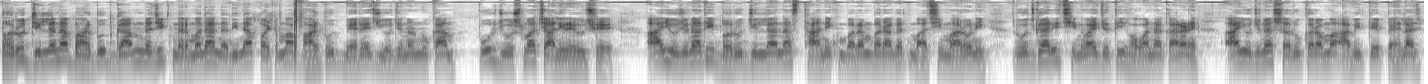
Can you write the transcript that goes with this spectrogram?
ભરૂચ જિલ્લાના ભાળભૂત ગામ નજીક નર્મદા નદીના પટમાં ભાળભૂત બેરેજ યોજનાનું કામ પૂરજોશમાં ચાલી રહ્યું છે. આ યોજનાથી ભરૂચ જિલ્લાના સ્થાનિક પરંપરાગત માછીમારોની રોજગારી છીનવાઈ જતી હોવાના કારણે આ યોજના શરૂ કરવામાં આવી તે પહેલાં જ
